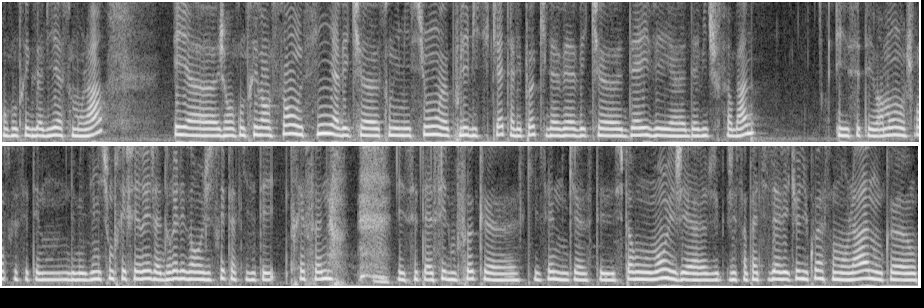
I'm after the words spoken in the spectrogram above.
rencontré Xavier à ce moment-là. Et j'ai rencontré Vincent aussi avec son émission Poulet Bicyclette à l'époque qu'il avait avec Dave et David Schufferbad. Et c'était vraiment, je pense que c'était de mes émissions préférées. J'adorais les enregistrer parce qu'ils étaient très fun. Mm. et c'était assez loufoque euh, ce qu'ils faisaient. Donc euh, c'était des super bons moments. Et j'ai euh, sympathisé avec eux du coup à ce moment-là. Donc on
